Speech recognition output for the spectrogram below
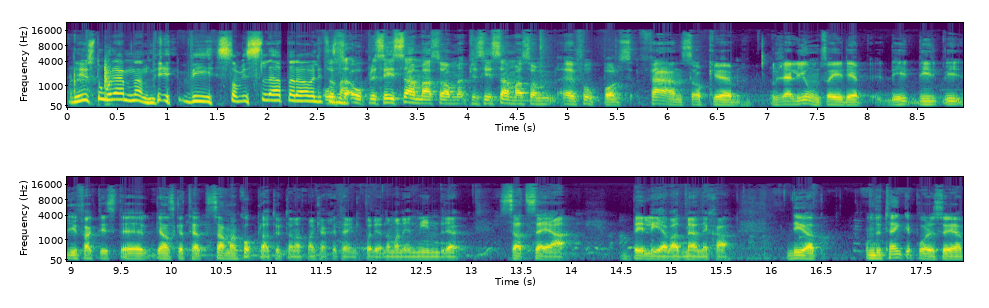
Det är ju stora ämnen vi, vi, som vi slätar över lite Och, snabbt. och precis samma som, precis samma som eh, fotbollsfans och eh, religion så är det, det, det, det är faktiskt eh, ganska tätt sammankopplat utan att man kanske tänker på det när man är en mindre, så att säga, belevad människa. Det är ju att om du tänker på det så är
